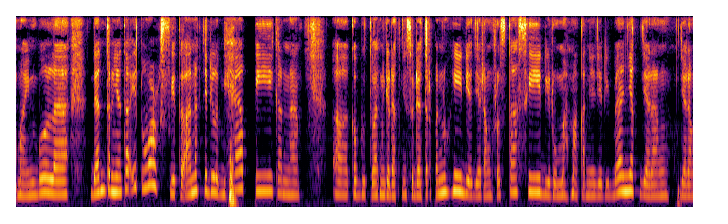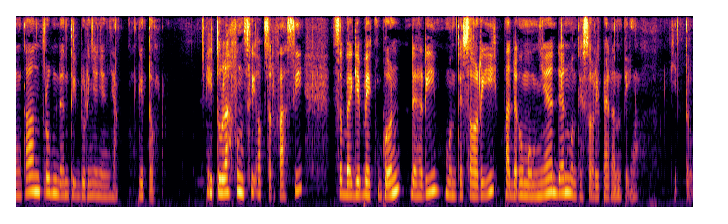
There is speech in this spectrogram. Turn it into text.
main bola dan ternyata it works gitu. Anak jadi lebih happy karena uh, kebutuhan geraknya sudah terpenuhi dia jarang frustasi di rumah makannya jadi banyak jarang jarang tantrum dan tidurnya nyenyak gitu Itulah fungsi observasi sebagai backbone dari Montessori pada umumnya dan Montessori parenting. Gitu.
